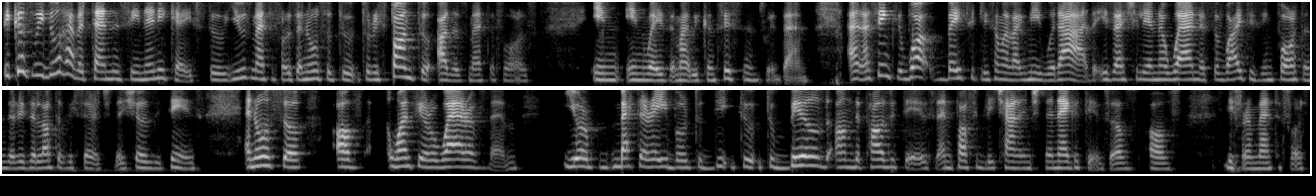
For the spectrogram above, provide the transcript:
Because we do have a tendency in any case to use metaphors and also to, to respond to others metaphors in in ways that might be consistent with them. And i think what basically someone like me would add is actually an awareness of why it is important. There is a lot of research that shows it is. And also of once you're aware of them you're better able to to to build on the positives and possibly challenge the negatives of of different metaphors.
